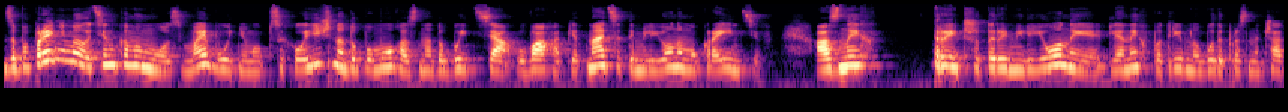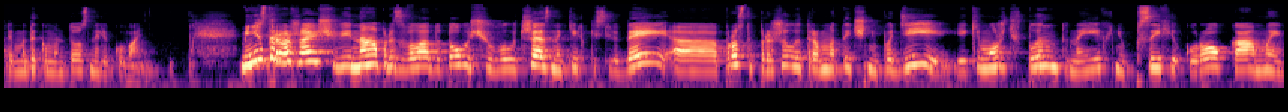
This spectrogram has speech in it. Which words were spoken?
За попередніми оцінками МОЗ, в майбутньому психологічна допомога знадобиться увага 15 мільйонам українців, а з них 3-4 мільйони для них потрібно буде призначати медикаментозне лікування. Міністр вважає, що війна призвела до того, що величезна кількість людей е, просто пережили травматичні події, які можуть вплинути на їхню психіку роками.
